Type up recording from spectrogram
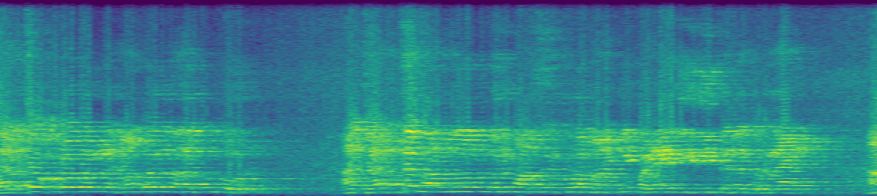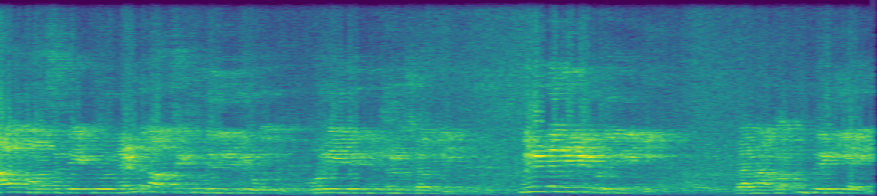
ചർച്ച ഒക്ടോബറിൽ നവംബറിൽ നടക്കുമ്പോൾ ആ ചർച്ച നടന്നുകൊണ്ട് ഒരു മാസത്തിൽ കൂടെ മാറ്റി പഴയ രീതിയിൽ തന്നെ തുടരാൻ ആറ് മാസത്തേക്ക് രണ്ട് മാസത്തേക്ക് കൂടി നീട്ടി കൊടുത്തു ഓറിയന്റൽ ഇൻഷുറൻസ് കമ്പനി വീണ്ടും നീട്ടി കൊടുത്തിരിക്കും കാരണം അവർക്കും പേടിയായി.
